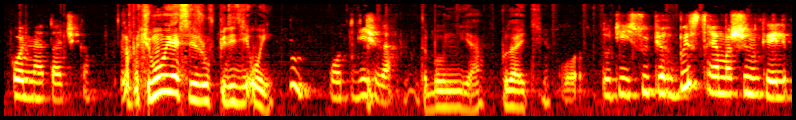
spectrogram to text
прикольная тачка. А почему я сижу впереди? Ой, Вот, иди сюда. это был не я. Куда идти? Вот. Тут есть супер быстрая машинка или,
